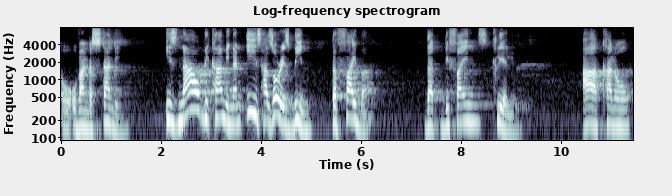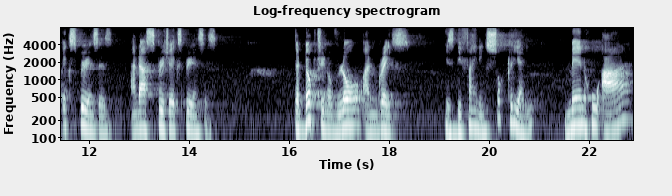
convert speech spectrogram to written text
of understanding is now becoming and is has always been the fiber that defines clearly our carnal experiences and our spiritual experiences. The doctrine of law and grace is defining so clearly men who are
